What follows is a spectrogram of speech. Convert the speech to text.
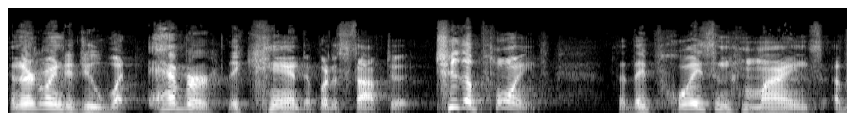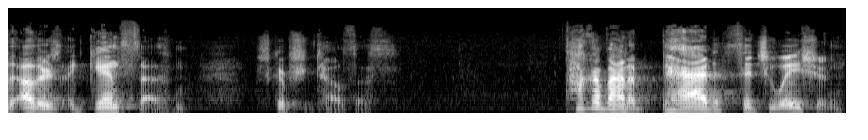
and they're going to do whatever they can to put a stop to it, to the point that they poison the minds of the others against us, Scripture tells us. Talk about a bad situation.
